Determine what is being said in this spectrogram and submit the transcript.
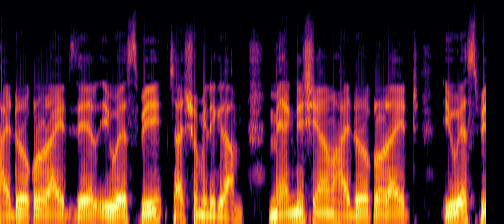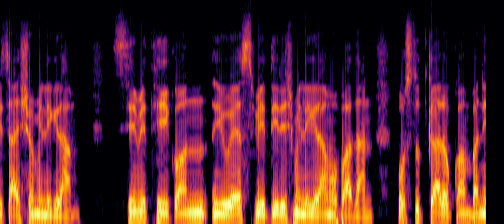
hydrochloride gel USP চারশো মিলিগ্রাম। ম্যাগনেশিয়াম হাইড্রোক্লোরাইড ইউএসপি চারশো মিলিগ্রাম। সিমিথিকন ইউএসপি তিরিশ মিলিগ্রাম উপাদান। প্রস্তুতকারক কোম্পানি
